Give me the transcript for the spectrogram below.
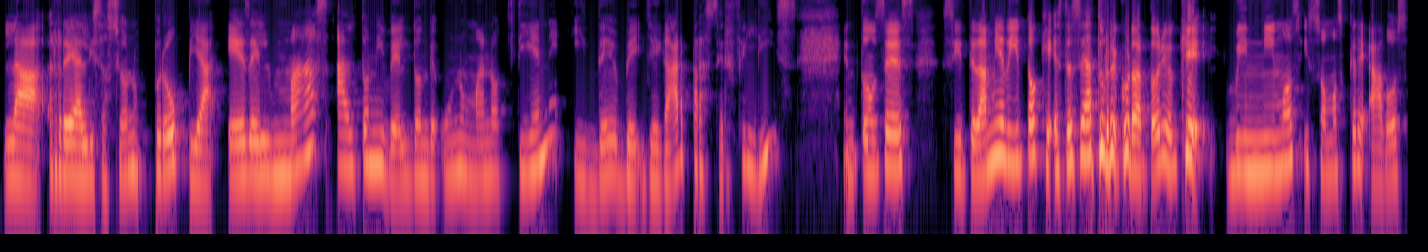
la realización propia es el más alto nivel donde un humano tiene y debe llegar para ser feliz. Entonces, si te da miedito que este sea tu recordatorio, que vinimos y somos creados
